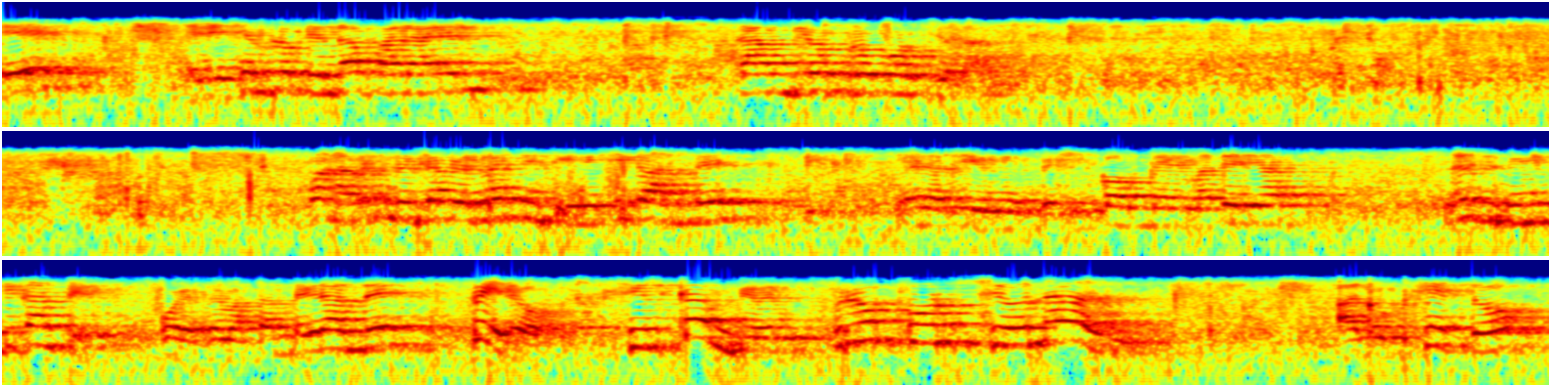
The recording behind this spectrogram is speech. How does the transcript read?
es el ejemplo que da para el cambio proporcional. Bueno, a veces el cambio no es insignificante, es así un pellizcón de materia, es insignificante, puede ser bastante grande, pero si el cambio es proporcional al objeto,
